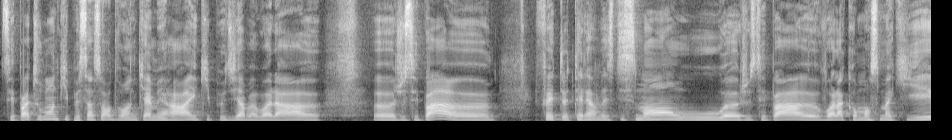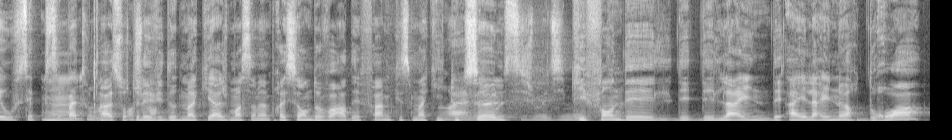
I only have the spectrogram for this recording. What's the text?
C'est pas tout le monde qui peut s'asseoir devant une caméra et qui peut dire, bah voilà, euh, je sais pas, faites tel investissement ou je sais pas, voilà comment se maquiller ou c'est c'est Mm. pas tout le monde. Ah, surtout les vidéos de maquillage, moi ça m'impressionne de voir des femmes qui se maquillent Ouais, toutes seules, aussi, dis, qui font des, des, des, line- des eyeliners droits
